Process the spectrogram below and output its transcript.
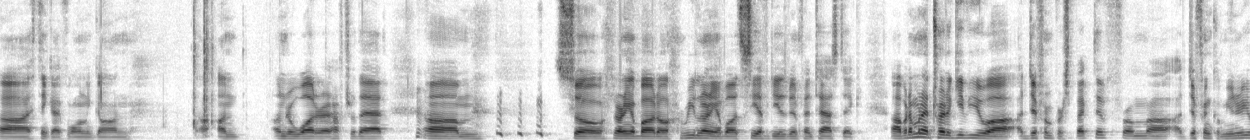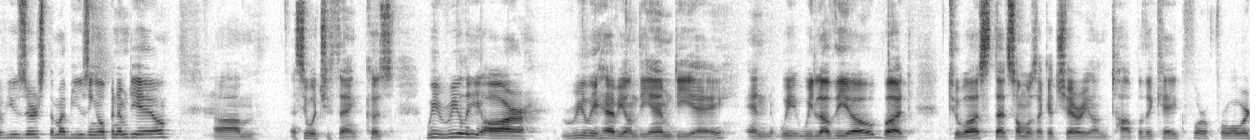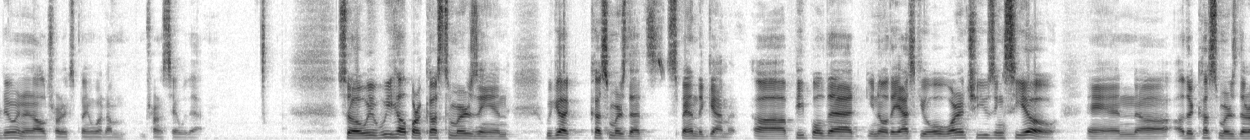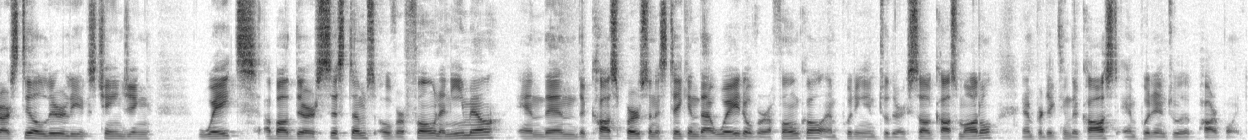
uh, I think I've only gone uh, un, underwater after that. Um, so learning about uh, relearning about CFD has been fantastic. Uh, but I'm going to try to give you a, a different perspective from uh, a different community of users that might be using OpenMDAO um, and see what you think. Because we really are really heavy on the MDA, and we, we love the O, but to us, that's almost like a cherry on top of the cake for, for what we're doing, and I'll try to explain what I'm trying to say with that. So we, we help our customers, and we got customers that span the gamut. Uh, people that you know they ask you, "Oh, why aren't you using CO?" And uh, other customers that are still literally exchanging weights about their systems over phone and email, and then the cost person is taking that weight over a phone call and putting into their Excel cost model and predicting the cost and put it into a PowerPoint.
